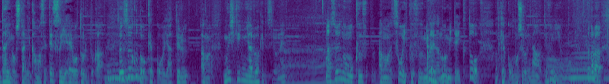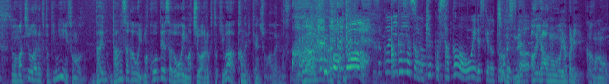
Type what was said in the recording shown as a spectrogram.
台の下にかませて水平を取るとか、そういうそういうことを結構やってるあの無意識的にやるわけですよね。だそういうのも工夫あの創意工夫みたいなのを見ていくと、あと結構面白いなというふうに思ってますだからその街を歩くときにその段段差が多い、まあ、高低差が多い街を歩くときはかなりテンション上がりますね。なるほど。そこに赤坂も結構坂は多いですけどどうですねかあいやあのやっぱりあの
